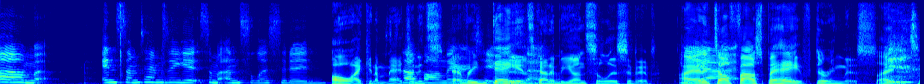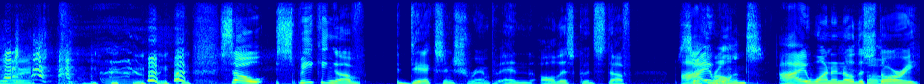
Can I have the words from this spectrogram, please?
Um and sometimes I get some unsolicited Oh, I can imagine. Stuff It's on there, every too, day. It's so. got to be unsolicited. I had to tell Faust behave during this. I, Sorry. so speaking of dicks and shrimp and all this good stuff, Seth I wa- Rollins? I want to know the Oh. story.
